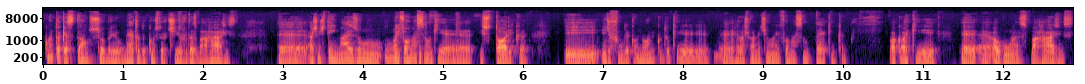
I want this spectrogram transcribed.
Quanto à questão sobre o método construtivo das barragens, é, a gente tem mais um, uma informação que é histórica e, e de fundo econômico do que é, relativamente uma informação técnica. Ocorre que é, algumas barragens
